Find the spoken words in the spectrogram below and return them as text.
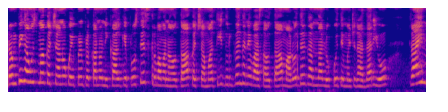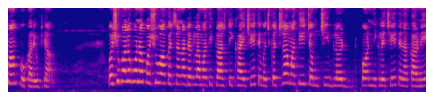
ડમ્પિંગ હાઉસમાં કચરાનો કોઈપણ પ્રકારનો નિકાલ કે પ્રોસેસ કરવામાં ન આવતા, કચરામાંથી દુર્ગંધ અને વાસ આવતા માળોદર ગામના લોકો તેમજ રાહદારીઓ ત્રાહીમામ પોકારી ઉઠ્યા. પશુપાલકોના પશુઓ આ કચરાના ઢગલામાંથી પ્લાસ્ટિક ખાય છે તેમજ કચરામાંથી ચમચી, બ્લડ પણ નીકળે છે. તેના કારણે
